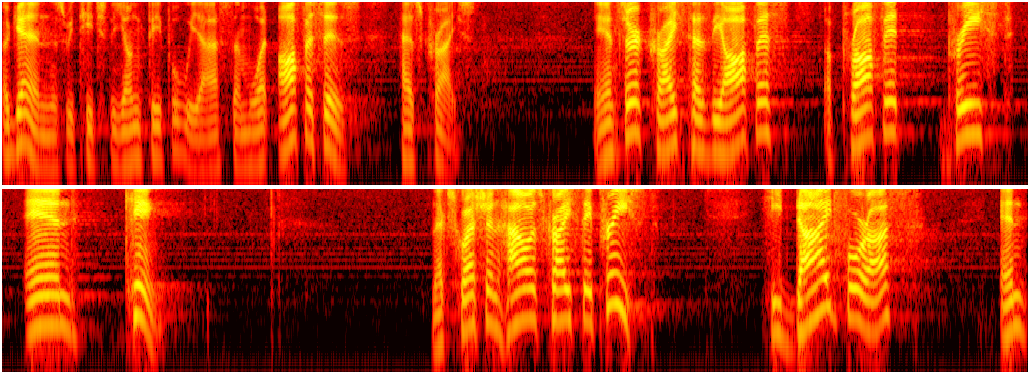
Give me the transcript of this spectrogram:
Again, as we teach the young people, we ask them, What offices has Christ? Answer Christ has the office of prophet, priest, and king. Next question How is Christ a priest? He died for us and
